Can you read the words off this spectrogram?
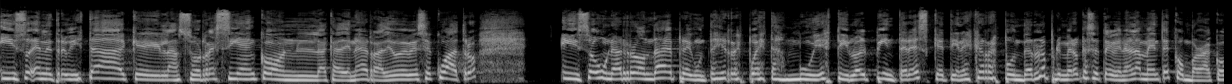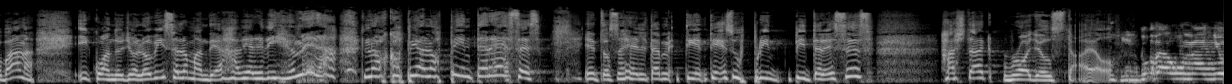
hizo en la entrevista que lanzó recién con la cadena de radio BBC 4, hizo una ronda de preguntas y respuestas muy estilo al Pinterest que tienes que responder lo primero que se te viene a la mente con Barack Obama. Y cuando yo lo vi, se lo mandé a Javier y dije, mira, nos copió los Pinterestes. Y entonces él también tiene, sus Pinterestes hashtag Royal Style. Sin duda un año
